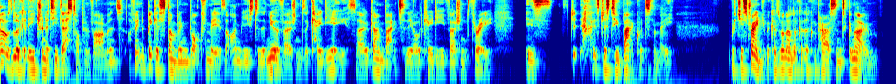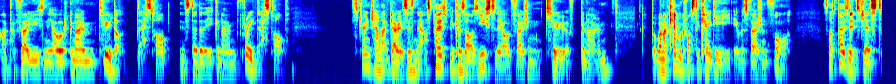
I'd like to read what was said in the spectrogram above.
That was a look at the Trinity desktop environment. I think the biggest stumbling block for me is that I'm used to the newer versions of KDE, so going back to the old KDE version 3 is it's just too backwards for me. Which is strange because when I look at the comparison to GNOME, I prefer using the old GNOME 2 desktop instead of the GNOME 3 desktop. Strange how that goes, isn't it? I suppose because I was used to the old version 2 of GNOME, but when I came across the KDE, it was version 4. So I suppose it just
